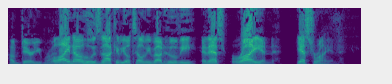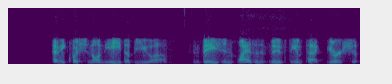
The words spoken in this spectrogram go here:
How dare you, Ryan? Well, I know who's not going to be able to tell me about Juvi, and that's Ryan. Yes, Ryan. I have a question on the AEW uh, invasion. Why hasn't it moved the Impact viewership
